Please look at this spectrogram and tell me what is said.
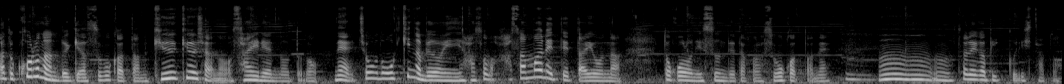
あとコロナの時はすごかった。あの救急車のサイレンの音がねちょうど大きな病院に挟まれてたようなところに住んでたからすごかったね、うん、うんうんうん。それがびっくりしたと。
